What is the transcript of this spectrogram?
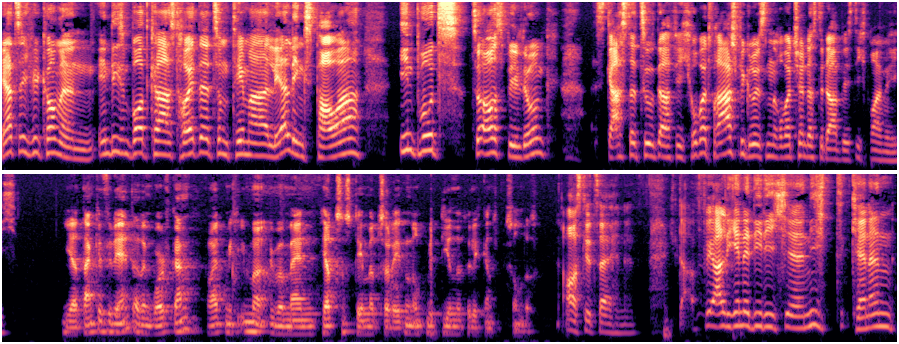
Herzlich willkommen in diesem Podcast heute zum Thema Lehrlingspower, Inputs zur Ausbildung. Als Gast dazu darf ich Robert Frasch begrüßen. Robert, schön, dass du da bist. Ich freue mich. Ja, danke für die Einladung, Wolfgang. Freut mich immer, über mein Herzensthema zu reden und mit dir natürlich ganz besonders. Ausgezeichnet. Ich darf für all jene, die dich äh, nicht kennen,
